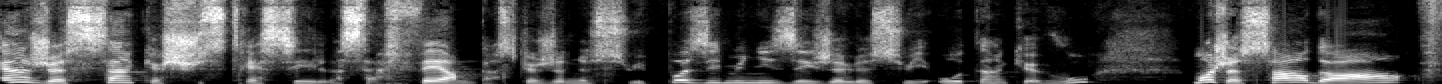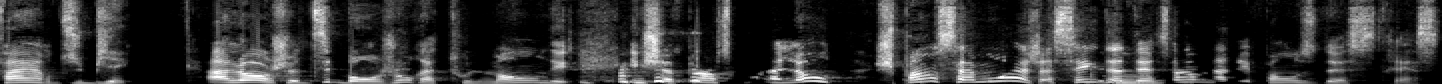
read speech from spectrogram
quand je sens que je suis stressée, là, ça ferme parce que je ne suis pas immunisée, je le suis autant que vous. Moi, je sors dehors faire du bien. Alors, je dis bonjour à tout le monde et, je pense pas à l'autre. Je pense à moi. J'essaie de mm. descendre la réponse de stress.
